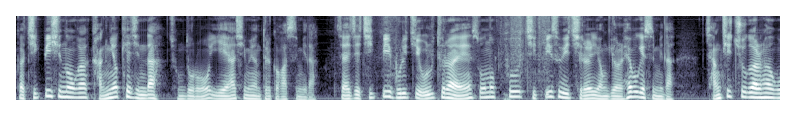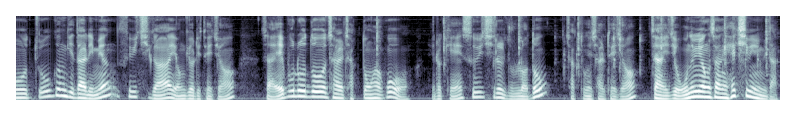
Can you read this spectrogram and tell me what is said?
그러니까 Zigbee 신호가 강력해진다 정도로 이해하시면 될 것 같습니다. 자 이제 Zigbee Bridge Ultra에 Sonoff Zigbee 스위치를 연결해 보겠습니다. 장치 추가를 하고 조금 기다리면 스위치가 연결이 되죠. 자 앱으로도 잘 작동하고 이렇게 스위치를 눌러도 작동이 잘 되죠. 자 이제 오늘 영상의 핵심입니다.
